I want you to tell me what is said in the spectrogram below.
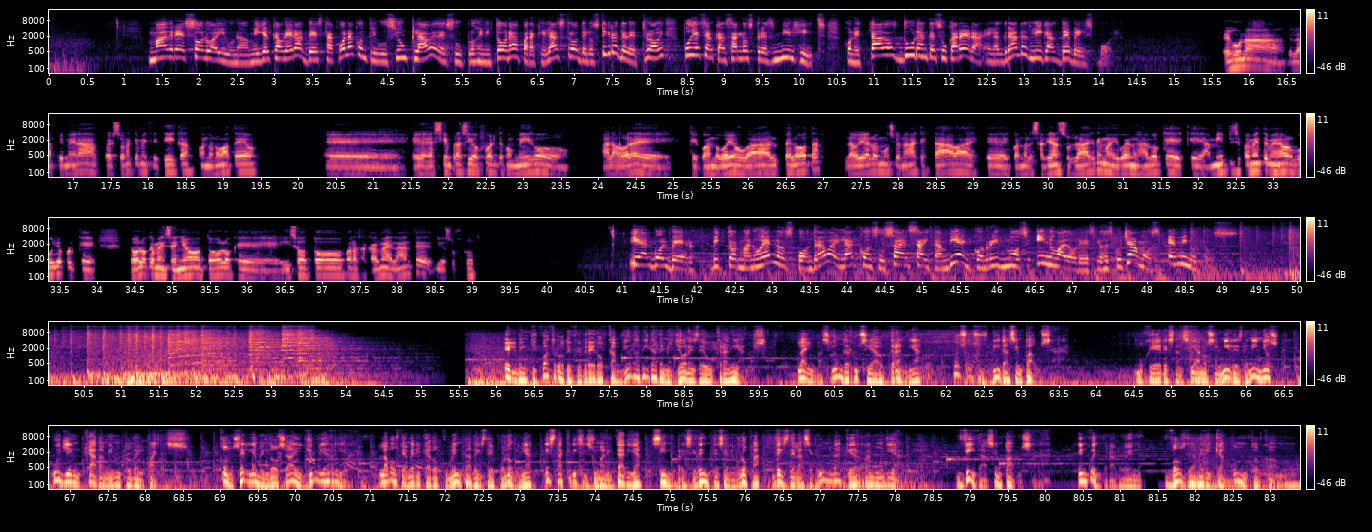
Madre solo hay una. Miguel Cabrera destacó la contribución clave de su progenitora para que el astro de los Tigres de Detroit pudiese alcanzar los 3.000 hits conectados durante su carrera en las grandes ligas de béisbol. Es una de las primeras personas que me critica cuando no bateo. Eh, siempre ha sido fuerte conmigo a la hora de que cuando voy a jugar pelota la veía lo emocionada que estaba, este, cuando le salían sus lágrimas y bueno, es algo que, que, a mí principalmente me da orgullo porque todo lo que me enseñó, todo lo que hizo todo para sacarme adelante, dio su fruto. Y al volver, Víctor Manuel nos pondrá a bailar con su salsa y también con ritmos innovadores. Los escuchamos en minutos. El 24 de febrero cambió la vida de millones de ucranianos. La invasión de Rusia a Ucrania puso sus vidas en pausa. Mujeres, ancianos y miles de niños huyen cada minuto del país. con Celia Mendoza y Julia Riera. La Voz de América documenta desde Polonia esta crisis humanitaria sin precedentes en Europa desde la Segunda Guerra Mundial. Vidas en pausa. Encuéntralo en vozdeamerica.com.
